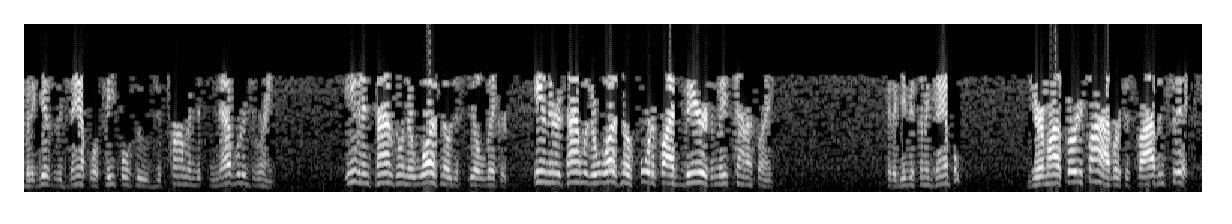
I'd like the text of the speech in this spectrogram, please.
But it gives an example of people who determined never to drink. Even in times when there was no distilled liquor. Even in a time when there was no fortified beers and these kind of things. Could I give you some examples? Jeremiah 35, verses 5 and 6.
